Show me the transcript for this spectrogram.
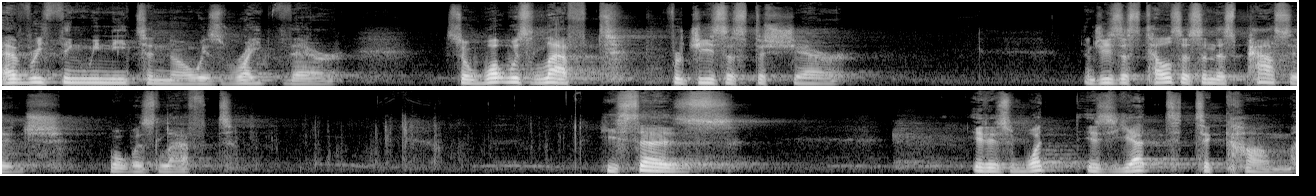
Everything we need to know is right there. So, what was left for Jesus to share? And Jesus tells us in this passage what was left. He says, It is what is yet to come.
